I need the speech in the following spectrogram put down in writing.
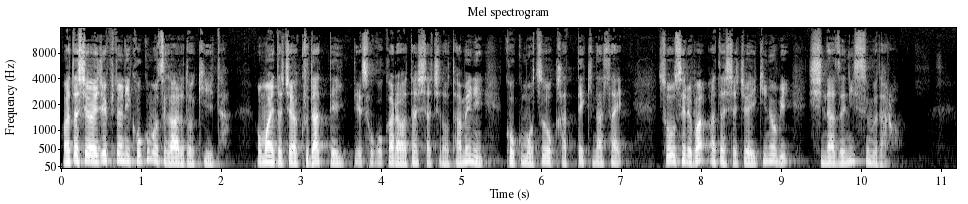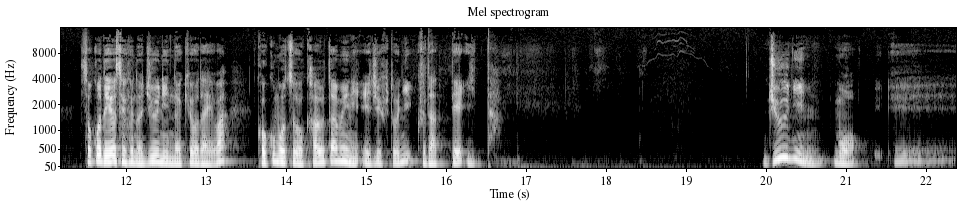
私はエジプトに穀物があると聞いた。お前たちは下って行って、そこから私たちのために穀物を買ってきなさい。そうすれば私たちは生き延び、死なずに済むだろう。そこでヨセフの10人の兄弟は、穀物を買うためにエジプトに下っていった。10人も、え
